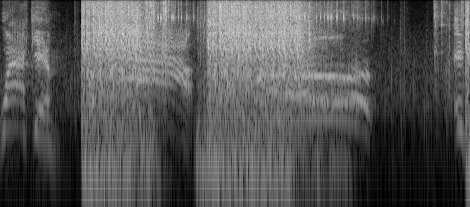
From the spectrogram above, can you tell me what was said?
Whack him! It's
